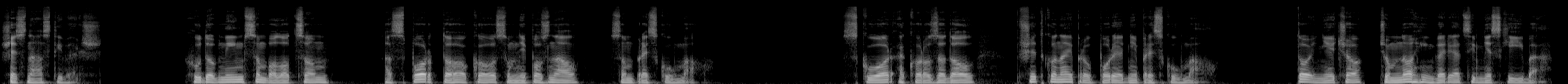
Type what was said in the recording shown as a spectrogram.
16. verš Chudobným som bol otcom a spor toho, koho som nepoznal, som preskúmal. Skôr ako rozhodol, všetko najprv poriadne preskúmal. To je niečo, čo mnohým veriacim neschýba.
